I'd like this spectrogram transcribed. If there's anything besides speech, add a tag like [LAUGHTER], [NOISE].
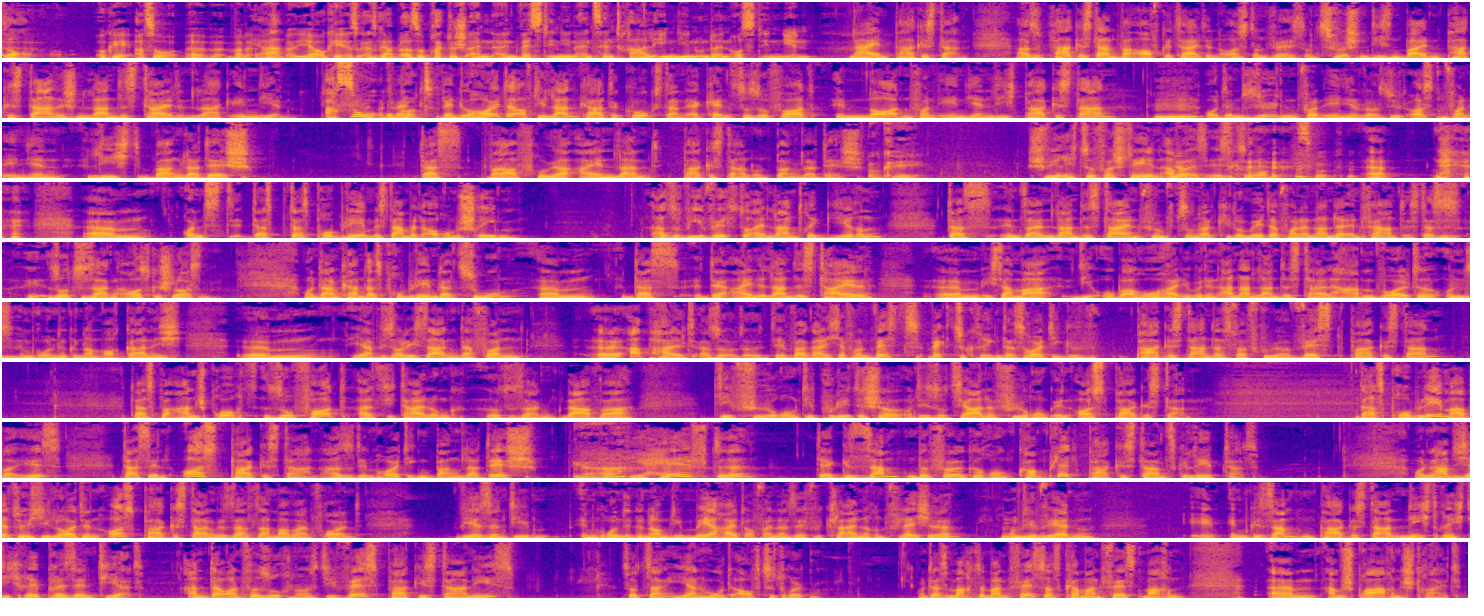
so, Okay, ach so, äh, warte, Ja? ja, ja okay, es, es gab also praktisch ein, ein Westindien, ein Zentralindien und ein Ostindien. nein, Pakistan. Also Pakistan war aufgeteilt in Ost und West. Und zwischen diesen beiden pakistanischen Landesteilen lag Indien. Ach so, Und oh wenn, Gott. wenn du heute auf die Landkarte guckst, dann erkennst du sofort, im Norden von Indien liegt Pakistan Mhm. und im Süden von Indien oder Südosten von Indien liegt Bangladesch. Das war früher ein Land, Pakistan und Bangladesch. Okay. Schwierig zu verstehen, aber Ja. es ist so. [LAUGHS] so. [LAUGHS] ähm, und das, das Problem ist damit auch umschrieben. Also wie willst du ein Land regieren, das in seinen Landesteilen 1500 Kilometer voneinander entfernt ist? Das ist sozusagen ausgeschlossen. Und dann kam das Problem dazu, ähm, dass der eine Landesteil, ähm, ich sag mal, die Oberhoheit über den anderen Landesteil haben wollte und im Grunde genommen auch gar nicht, ähm, ja, wie soll ich sagen, davon äh, abhalt, also der war gar nicht davon west, wegzukriegen. Das heutige Pakistan, das war früher Westpakistan, das beansprucht sofort, als die Teilung sozusagen da war, die Führung, die politische und die soziale Führung in Ostpakistan. Das Problem aber ist, dass in Ostpakistan, also dem heutigen Bangladesch, Ja? die Hälfte der gesamten Bevölkerung komplett Pakistans gelebt hat. Und dann haben sich natürlich die Leute in Ostpakistan gesagt, sag mal, mein Freund, wir sind die, im Grunde genommen die Mehrheit auf einer sehr viel kleineren Fläche und wir werden im, im gesamten Pakistan nicht richtig repräsentiert. Andauernd versuchen uns die Westpakistanis sozusagen ihren Hut aufzudrücken. Und das machte man fest, das kann man festmachen, ähm, am Sprachenstreit.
